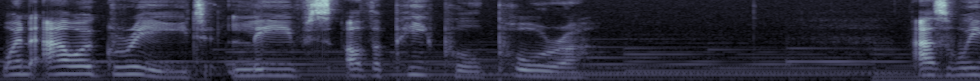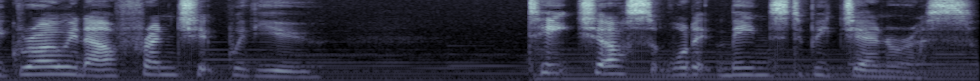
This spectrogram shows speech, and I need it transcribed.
when our greed leaves other people poorer. As we grow in our friendship with you, teach us what it means to be generous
